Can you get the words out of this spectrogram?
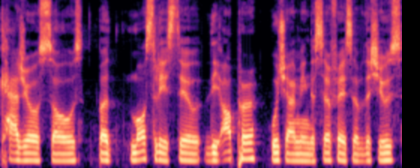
casual soles, but mostly still the upper, which I mean the surface of the shoes,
